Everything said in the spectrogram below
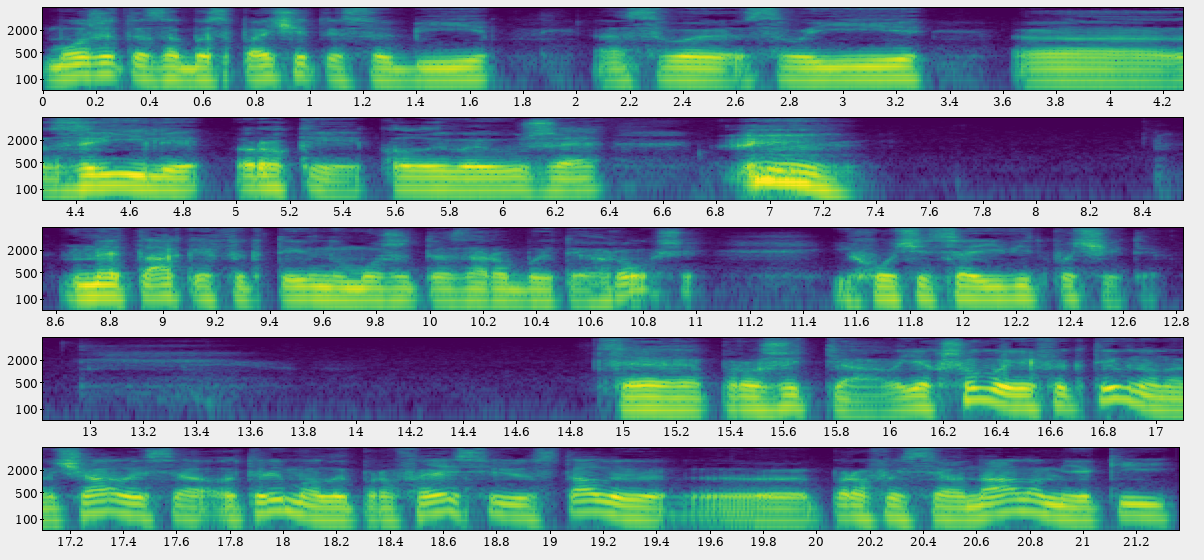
можете забезпечити собі е, свої, свої зрілі роки, коли ви вже не так ефективно можете заробити гроші і хочеться і відпочити. Це про життя. Якщо ви ефективно навчалися, отримали професію, стали е, професіоналом, який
